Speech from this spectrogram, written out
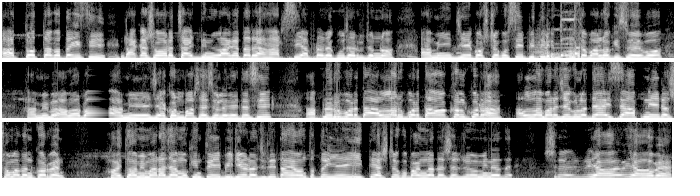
আর আত্মহত্যা করতে গেছি। ঢাকা শহরে চার দিন লাগাতার হাঁটছি আপনারা পূজার জন্য। আমি যে কষ্ট করছি পৃথিবীতে ভালো কিছু হইব। আমি আমার আমি এই যে এখন বাসায় চলে যাইতেছি। আপনার উপরে তা আল্লাহর উপরে তাওয়াক্কাল করা, আল্লাহ মানে যেগুলো দেয়াইছে আপনি এটা সমাধান করবেন। হয়তো আমি মারা যাব, কিন্তু এই ভিডিওটা যদি তাই, অন্তত এই ইতিহাসটুকু বাংলাদেশের জমিনে হবে।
